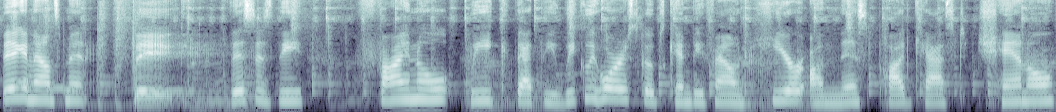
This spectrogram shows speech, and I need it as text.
big announcement. Big. This is the final week that the weekly horoscopes can be found here on this podcast channel.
